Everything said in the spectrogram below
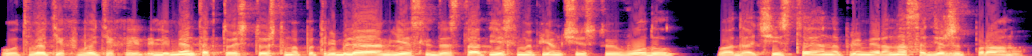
Вот в этих, в этих элементах, то есть то, что мы потребляем, если, достат, если мы пьем чистую воду, вода чистая, например, она содержит прану.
